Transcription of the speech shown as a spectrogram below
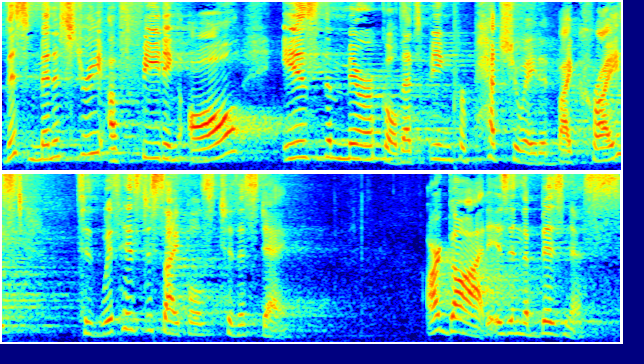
This ministry of feeding all is the miracle that's being perpetuated by Christ to, with his disciples to this day. Our God is in the business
